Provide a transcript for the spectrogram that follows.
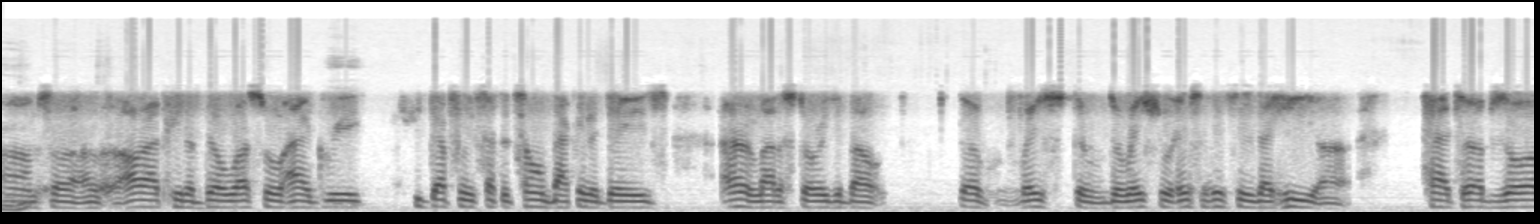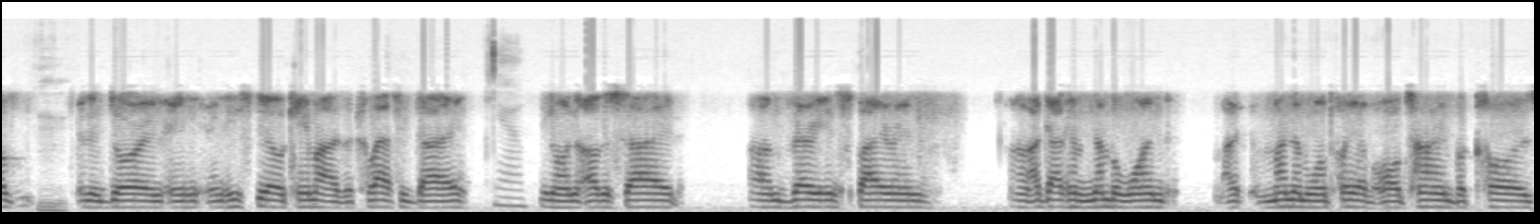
Um, so uh, RIP to Bill Russell. I agree. He definitely set the tone back in the days. I heard a lot of stories about the race, the, the racial incidences that he uh, had to absorb and endure, and, and, and he still came out as a classy guy. Yeah. You know, on the other side, um, very inspiring. Uh, I got him number one, my, my number one player of all time because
